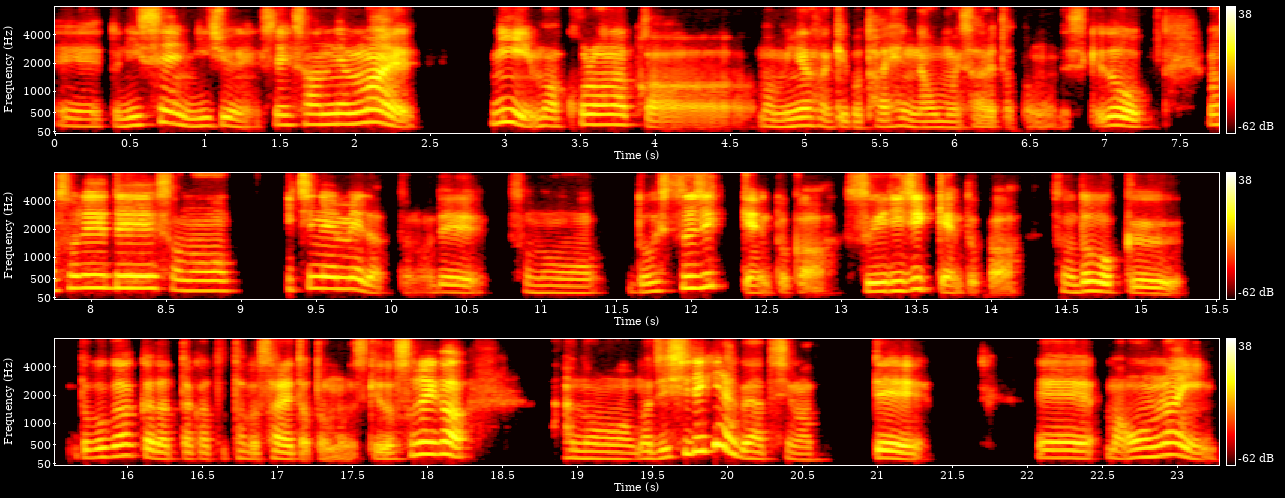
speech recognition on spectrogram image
えっと、2020年ですね。3年前に、まあ、コロナ禍、まあ、皆さん結構大変な思いされたと思うんですけど、まあ、それで、その、1年目だったので、その、土質実験とか、推理実験とか、その土木、土木学科だった方多分されたと思うんですけど、それが、あの、まあ、実施できなくなってしまって、で、まあ、オンライン、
